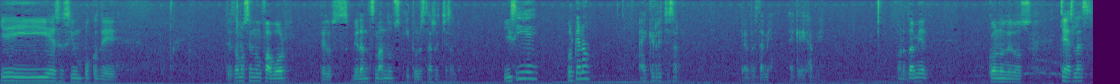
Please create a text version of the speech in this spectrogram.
Y es así un poco de... Te estamos haciendo un favor de los grandes mandos y tú lo estás rechazando. Y sí, ¿por qué no? Hay que rechazarlo. Pero pues también, hay que dejarlo. Ahora también, con lo de los Teslas,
